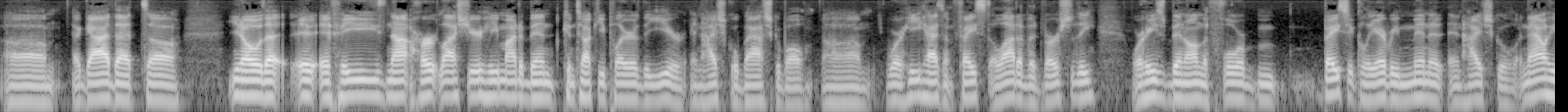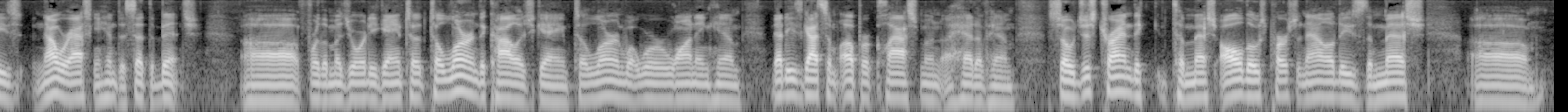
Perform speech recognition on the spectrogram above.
um, a guy that. Uh, you know that if he's not hurt last year, he might have been Kentucky Player of the Year in high school basketball, um, where he hasn't faced a lot of adversity, where he's been on the floor basically every minute in high school, and now he's now we're asking him to set the bench uh, for the majority game to to learn the college game, to learn what we're wanting him. That he's got some upperclassmen ahead of him. So just trying to to mesh all those personalities, the mesh. Um,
